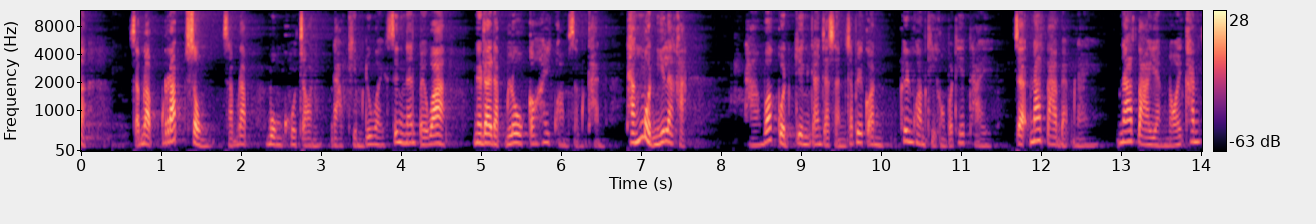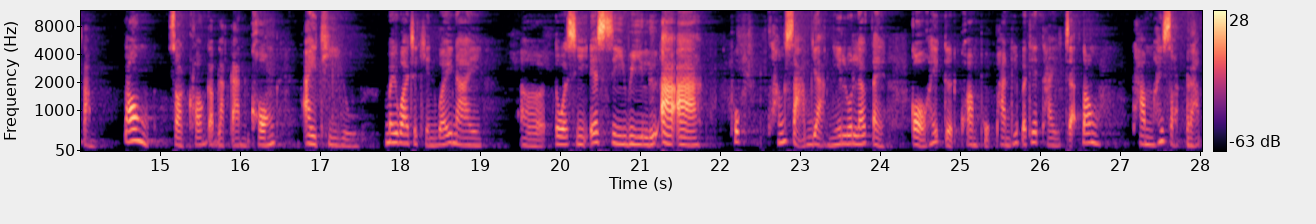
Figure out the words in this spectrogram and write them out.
สำหรับรับส่งสำหรับวงโคจรดาวเทียมด้วย ซึ่งนั่นแปลว่าในระดับโลกก็ให้ความสำคัญ ทั้งหมดนี้แหละค่ะ ถามว่ากฎเกณฑ์การจัดสรรทรัพยากรคลื่นความถี่ของประเทศไทย จะหน้าตาแบบไหน หน้าตาอย่างน้อยขั้นต่ำต้องสอดคล้องกับหลักการของ ITU ไม่ว่าจะเขียนไว้ในตัว CSCV หรือ RR พวกทั้ง 3 อย่างนี้ล้วนแล้วแต่ก่อให้เกิดความผูกพันที่ประเทศไทยจะต้องทำให้สอดรับ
